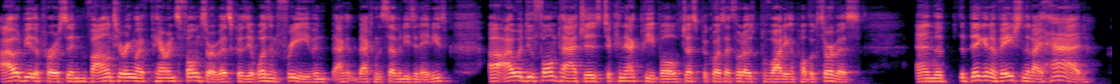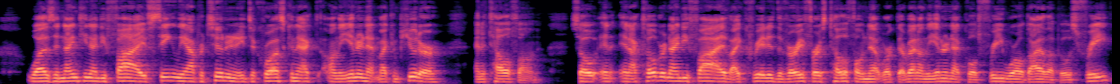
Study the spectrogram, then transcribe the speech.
I would be the person volunteering my parents' phone service because it wasn't free even back back in the 70s and 80s. Uh, I would do phone patches to connect people just because I thought I was providing a public service. And the, the big innovation that I had was in 1995 seeing the opportunity to cross connect on the internet my computer and a telephone. So in, in October 95, I created the very first telephone network that ran on the internet called Free World Dial Up. It was free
